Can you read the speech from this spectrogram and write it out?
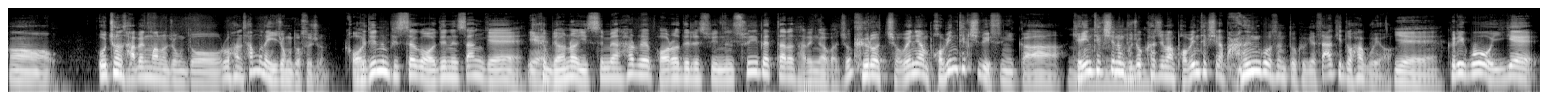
어 5,400만 원 정도로 한 3분의 2 정도 수준. 어디는 비싸고 어디는 싼게그 예. 면허 있으면 하루에 벌어들일 수 있는 수입에 따라 다른가 보죠. 그렇죠. 왜냐하면 법인 택시도 있으니까 개인 택시는 부족하지만 법인 택시가 많은 곳은 또 그게 싸기도 하고요. 예. 그리고 이게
